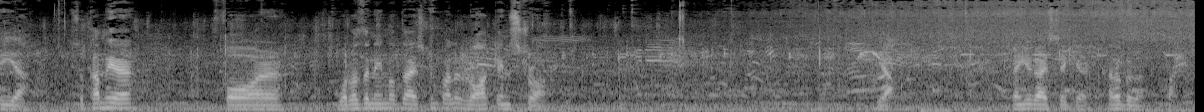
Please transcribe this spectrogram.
See ya. So come here for what was the name of the ice cream parlor? Rock and straw. Yeah Thank you guys. Take care. Have a good one. Bye.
